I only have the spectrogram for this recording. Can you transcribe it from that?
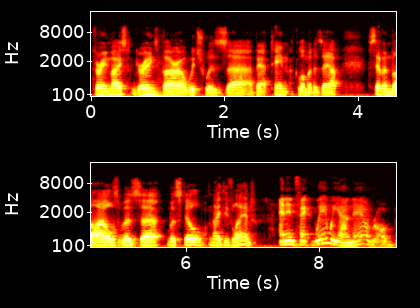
very most. Greensborough, which was uh, about 10 kilometres out, seven miles, was, uh, was still native land. And in fact, where we are now, Rob,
